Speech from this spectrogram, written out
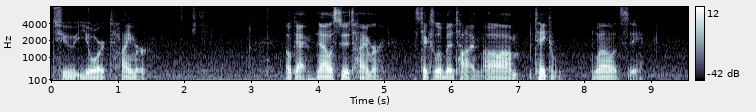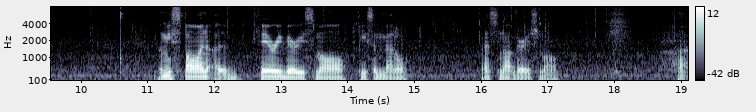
to your timer. Okay, now let's do the timer. This takes a little bit of time. Um, take, well, let's see. Let me spawn a very, very small piece of metal. That's not very small. Huh.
